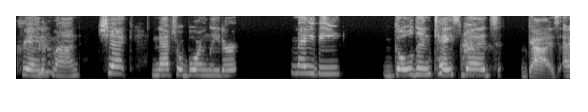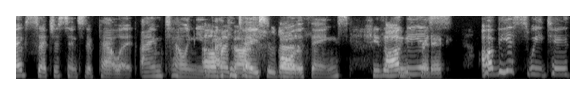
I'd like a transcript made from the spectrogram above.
Creative mind. Check. Natural born leader. Maybe. Golden taste buds. Guys, I have such a sensitive palate. I'm telling you, Oh I can gosh, taste all the things She's a food critic. Obvious sweet tooth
